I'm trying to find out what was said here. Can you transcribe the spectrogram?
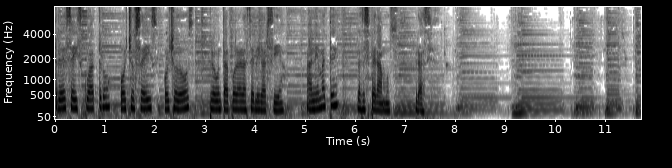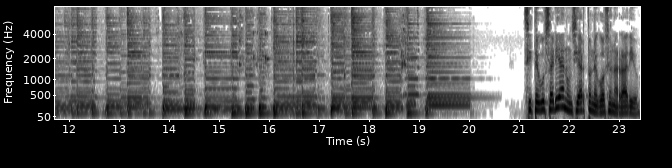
364-8682, preguntar por Araceli García. Anímate, las esperamos. Gracias. Si te gustaría anunciar tu negocio en la radio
